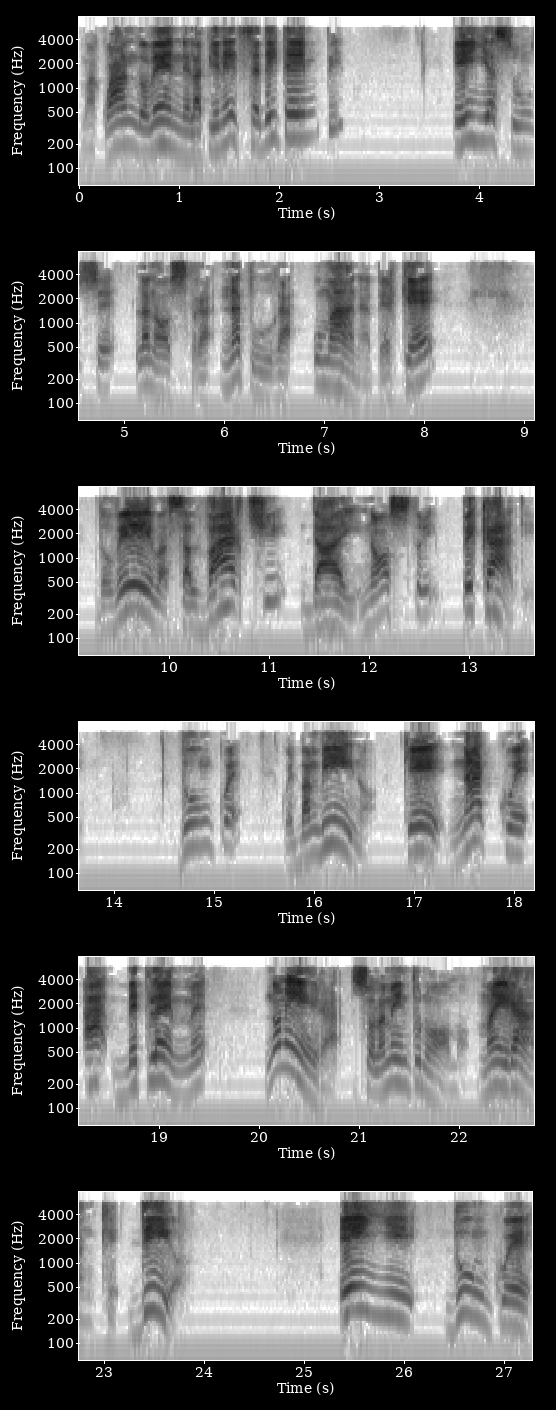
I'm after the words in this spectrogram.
Ma quando venne la pienezza dei tempi, egli assunse la nostra natura umana, perché doveva salvarci dai nostri peccati. Dunque, quel bambino che nacque a Betlemme non era solamente un uomo, ma era anche Dio. Egli dunque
